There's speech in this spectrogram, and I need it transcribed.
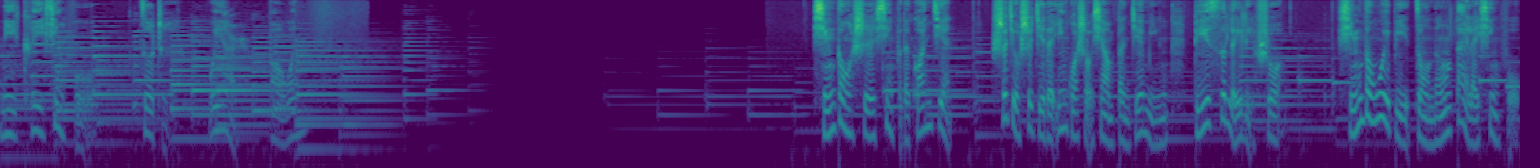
你可以幸福。作者：威尔·鲍温。行动是幸福的关键。十九世纪的英国首相本杰明·迪斯雷里说。行动未必总能带来幸福，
